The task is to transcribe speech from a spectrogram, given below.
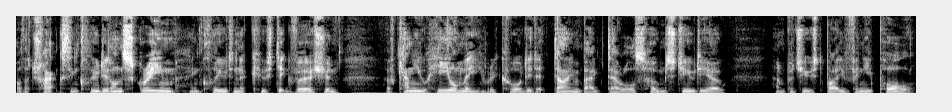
Other tracks included on Scream include an acoustic version of Can You Heal Me, recorded at Dimebag Darrell's home studio and produced by Vinnie Paul.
